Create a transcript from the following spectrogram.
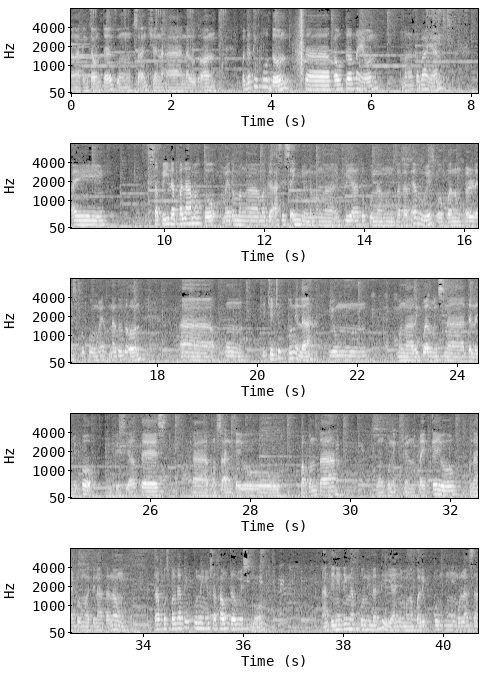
ang ating counter kung saan siya naka-naroon. Pagdating po doon sa counter na yon, mga kabayan, ay sa pila pa lamang po, mayroong mga mag-a-assist sa inyo ng mga empleyado po ng Qatar Airways o panong airlines po po may naroon. Uh, kung i-check po nila yung mga requirements na dala nyo po. Yung PCR test, uh, kung saan kayo papunta, kung connection flight kayo, marami po mga tinatanong. Tapos pagdating po ninyo sa counter mismo, ang tinitingnan po nila diyan yung mga balik po mula sa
